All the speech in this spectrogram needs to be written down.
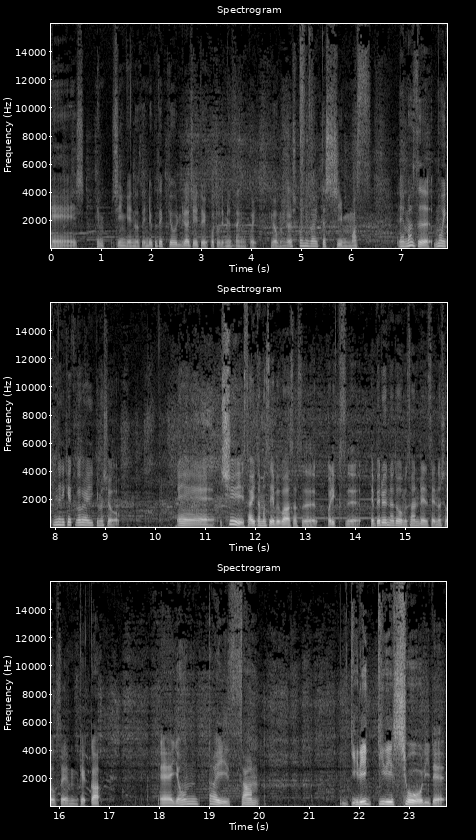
えー信玄の全力絶叫リラジーということで皆さんこれ今日もよろしくお願いいたします。えまず、もういきなり結果からいきましょう。えー首位埼玉西武 VS オリックスエベルーナドーム3連戦の初戦結果、えー4対3ギリギリ勝利で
